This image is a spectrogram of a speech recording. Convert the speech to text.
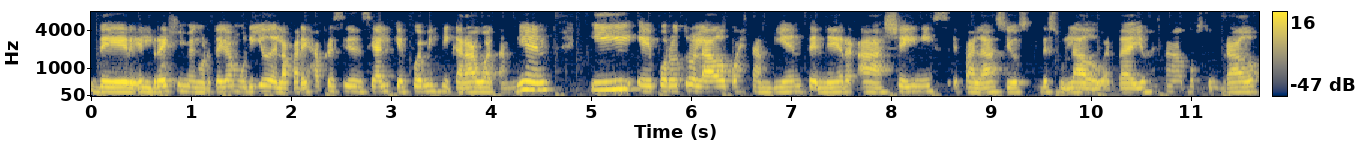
del régimen Ortega Murillo, de la pareja presidencial que fue Miss Nicaragua también. Y eh, por otro lado, pues también tener a Shanice Palacios de su lado, ¿verdad? Ellos están acostumbrados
